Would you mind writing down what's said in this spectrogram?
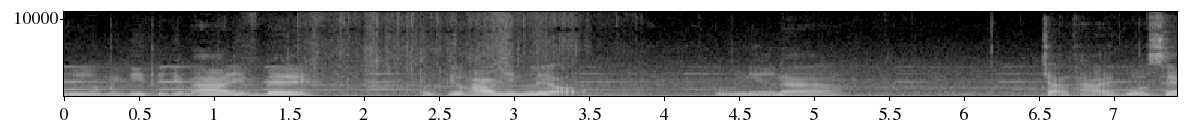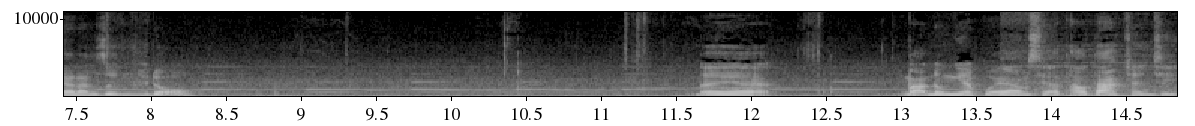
Từ mình đi từ điểm A điểm B. Mức tiêu hao nhiên liệu cũng như là trạng thái của xe đang dừng hay đỗ đây, bạn đồng nghiệp của em sẽ thao tác cho anh chị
